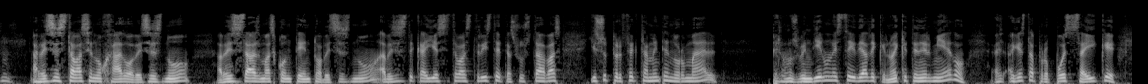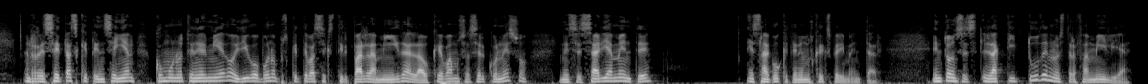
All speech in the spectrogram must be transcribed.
A veces estabas enojado, a veces no. A veces estabas más contento, a veces no. A veces te caías y estabas triste, te asustabas. Y eso es perfectamente normal. Pero nos vendieron esta idea de que no hay que tener miedo. Hay hasta propuestas ahí que, recetas que te enseñan cómo no tener miedo. Y digo, bueno, pues ¿qué te vas a extirpar la amígdala o qué vamos a hacer con eso? Necesariamente es algo que tenemos que experimentar. Entonces, la actitud de nuestra familia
